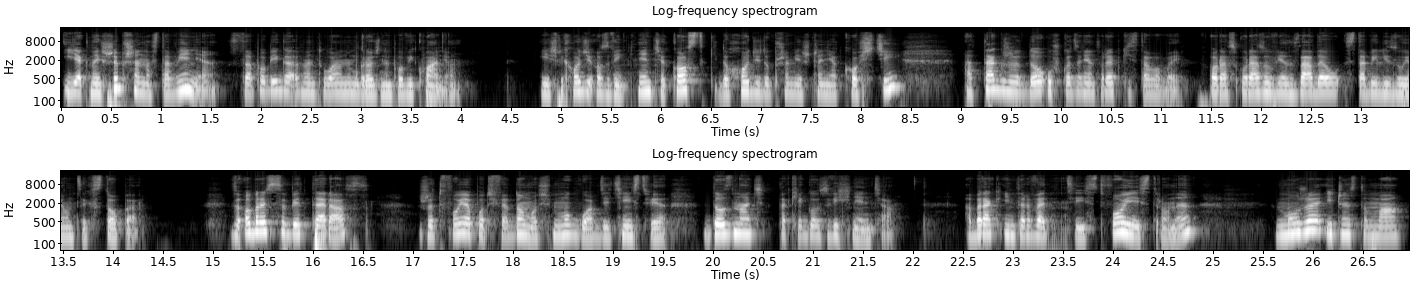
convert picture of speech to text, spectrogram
i jak najszybsze nastawienie zapobiega ewentualnym groźnym powikłaniom. Jeśli chodzi o zwięknięcie kostki, dochodzi do przemieszczenia kości, a także do uszkodzenia torebki stawowej oraz urazu więzadeł stabilizujących stopę. Wyobraź sobie teraz, że Twoja podświadomość mogła w dzieciństwie doznać takiego zwichnięcia, a brak interwencji z Twojej strony może i często ma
